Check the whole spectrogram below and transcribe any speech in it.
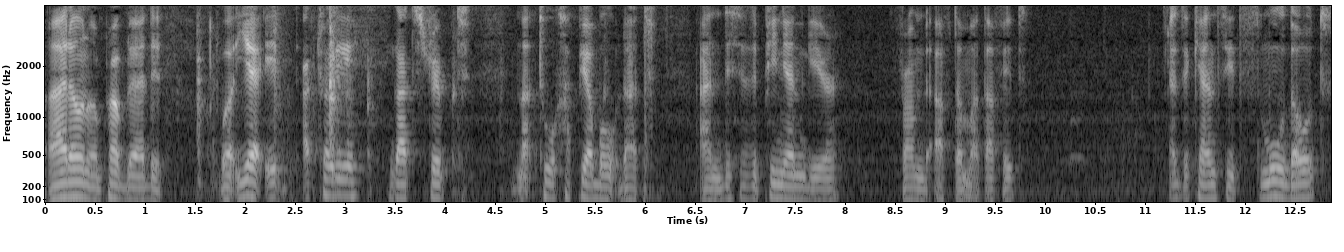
I don't know, probably I did. But yeah, it actually got stripped. Not too happy about that. And this is the pinion gear from the aftermath of it. As you can see, it's smooth out.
